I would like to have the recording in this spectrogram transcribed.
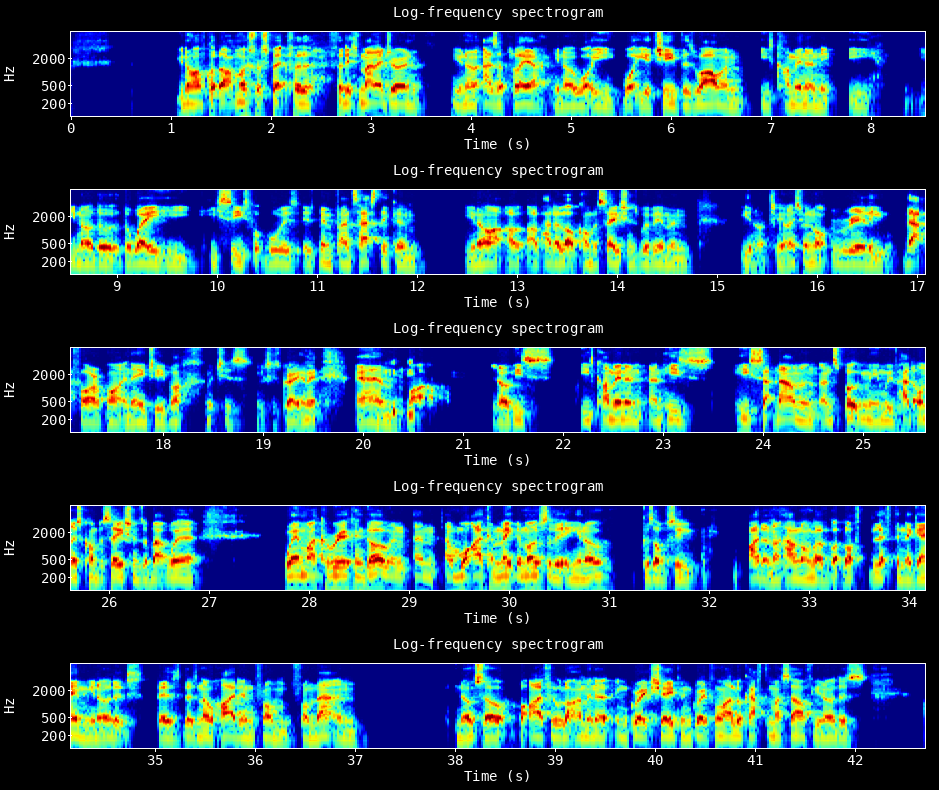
you know, I've got the utmost respect for the for this manager, and you know, as a player, you know what he what he achieved as well, and he's come in and he, he you know, the the way he he sees football is has been fantastic, and you know, I, I've had a lot of conversations with him, and you know, to be honest, we're not really that far apart in age either, which is which is great, isn't it? Um, but you know, he's he's come in and, and he's he sat down and, and spoke to me, and we've had honest conversations about where where my career can go and and and what I can make the most of it. You know, because obviously I don't know how long I've got left left in the game. You know, there's there's there's no hiding from from that, and you know, so but I feel like I'm in a in great shape and great form. I look after myself. You know, there's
